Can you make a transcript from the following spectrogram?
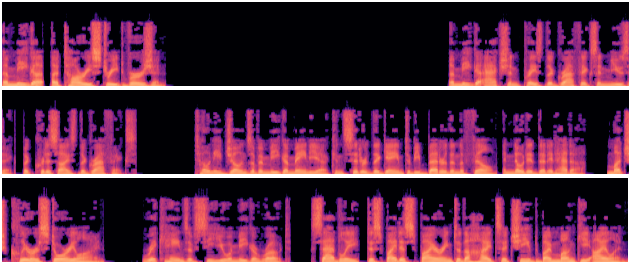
Amiga – Atari Street version Amiga Action praised the graphics and music, but criticized the graphics. Tony Jones of Amiga Mania considered the game to be better than the film, and noted that it had a much clearer storyline. Rick Haynes of CU Amiga wrote, Sadly, despite aspiring to the heights achieved by Monkey Island,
